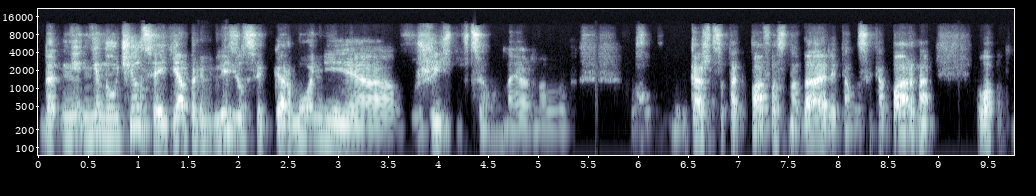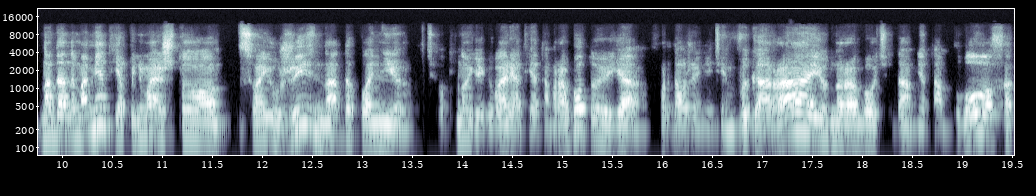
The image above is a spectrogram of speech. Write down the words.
да, не, не научился, я приблизился к гармонии а, в жизни в целом, наверное. Вот. Кажется так пафосно, да, или там высокопарно. Вот на данный момент я понимаю, что свою жизнь надо планировать. Вот многие говорят, я там работаю, я в продолжении тем выгораю на работе, да, мне там плохо,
